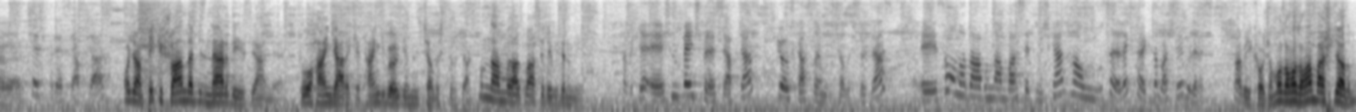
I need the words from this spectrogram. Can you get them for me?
E, Evet. chest press yapacağız. Hocam peki şu anda biz neredeyiz yani? Bu hangi hareket, hangi bölgemizi çalıştıracak? Bundan biraz bahsedebilir miyiz? Tabii ki. E, şimdi bench press yapacağız. Göğüs kaslarımızı çalıştıracağız. E, salon daha bundan bahsetmişken havlumuzu sererek harekete başlayabiliriz. Tabii ki hocam. O zaman o zaman başlayalım.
